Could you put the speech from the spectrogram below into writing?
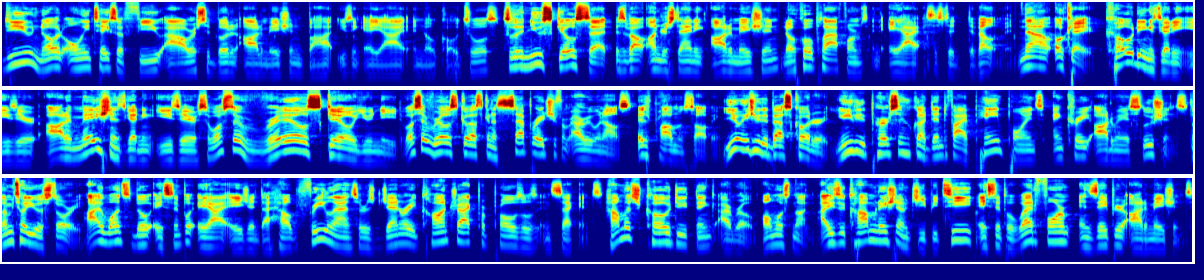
Do you know it only takes a few hours to build an automation bot using AI and no code tools? So the new skill set is about understanding automation, no code platforms, and AI assisted development. Now, okay, coding is getting easier, automation is getting easier. So what's the real skill you need? What's the real skill that's gonna separate you from everyone else? It's problem solving. You don't need to be the best coder. You need to be the person who can identify pain points and create automated solutions. Let me tell you a story. I once built a simple AI agent that helped freelancers generate contract proposals in seconds. How much code do you think I wrote? Almost none. I used a combination of GPT, a simple web form, and Zapier automations.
